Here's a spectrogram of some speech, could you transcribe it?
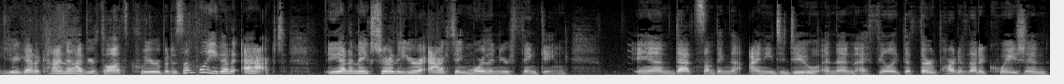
you got to kind of have your thoughts clear but at some point you got to act you got to make sure that you're acting more than you're thinking and that's something that i need to do and then i feel like the third part of that equation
